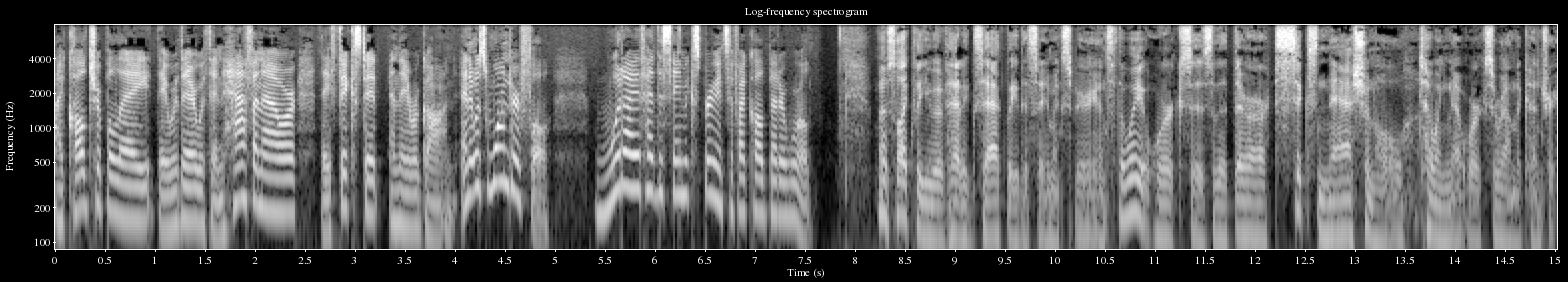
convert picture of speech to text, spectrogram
I called AAA. They were there within half an hour. They fixed it, and they were gone, and it was wonderful. Would I have had the same experience if I called Better World? Most likely you have had exactly the same experience. The way it works is that there are six national towing networks around the country.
